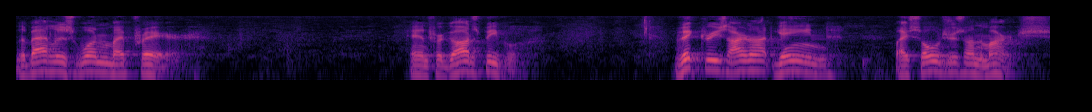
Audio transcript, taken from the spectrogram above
the battle is won by prayer. And for God's people, victories are not gained by soldiers on the march.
